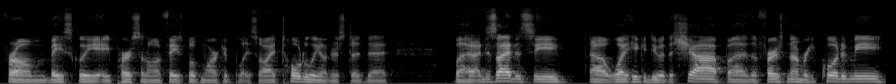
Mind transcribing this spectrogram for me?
from basically a person on Facebook Marketplace. So I totally understood that. But I decided to see uh, what he could do at the shop. Uh, the first number he quoted me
